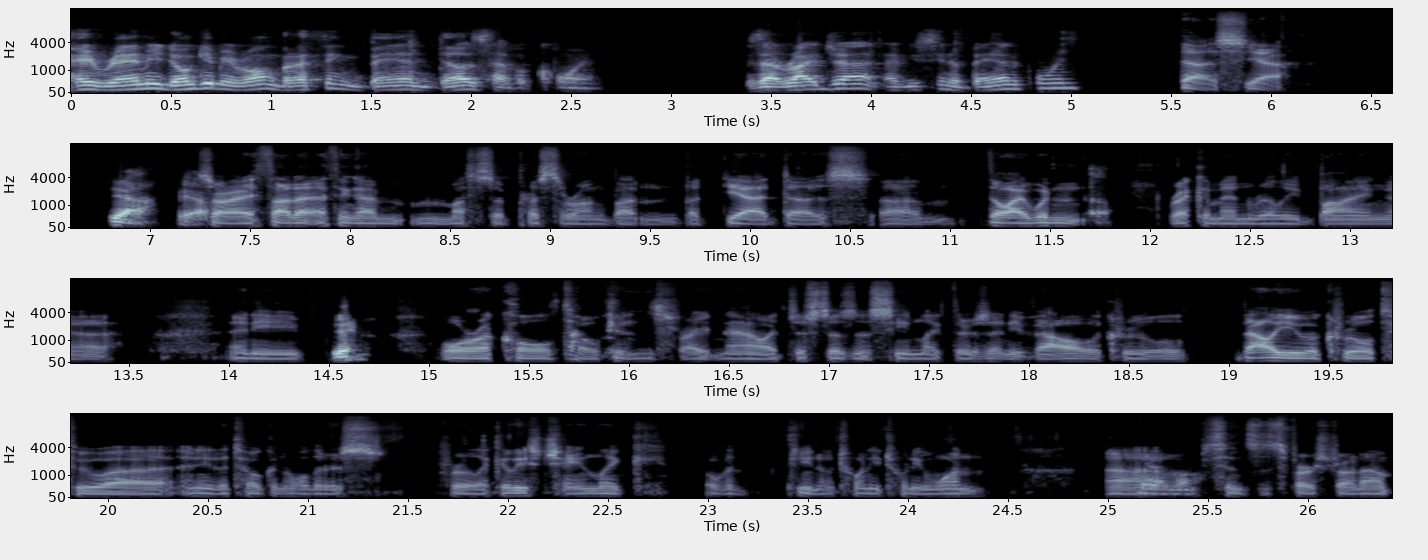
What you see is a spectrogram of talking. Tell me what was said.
hey Rami, don't get me wrong, but I think band does have a coin. Is that right, Jet? Have you seen a band coin? does yeah. Yeah, yeah. Sorry, I thought I think I must have pressed the wrong button, but yeah, it does. Um, though I wouldn't yeah. recommend really buying uh, any yeah. Oracle tokens right now. It just doesn't seem like there's any value accrual value accrual to uh, any of the token holders for like at least Chainlink over you know 2021 um, since its first run up.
